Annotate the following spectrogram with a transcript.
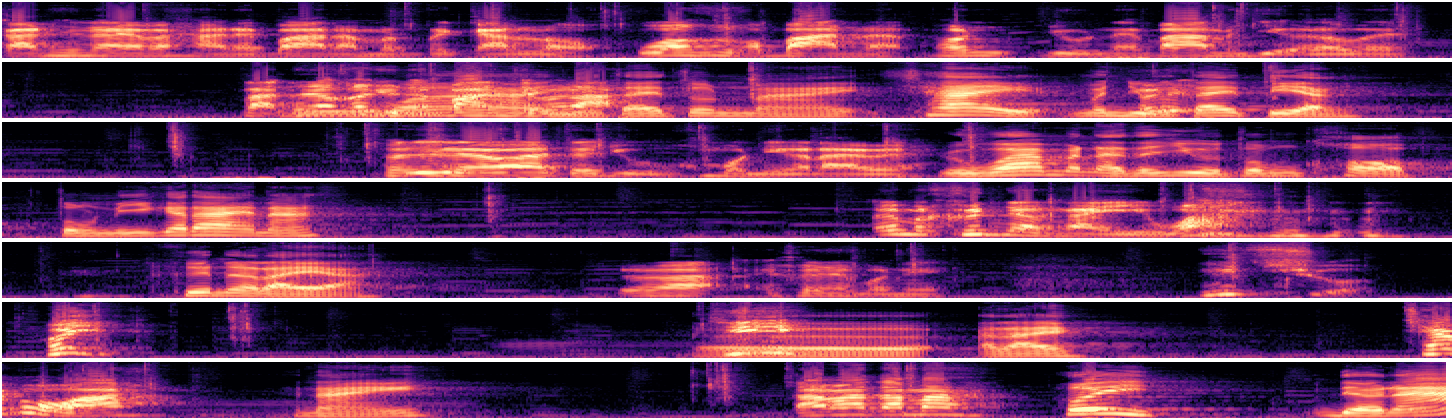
การที่นายมาหาในบ้านอะมันเป็นการหลอกกูว่าคือกับบ้านอะเพราะอยู่ในบ้านมันเยอะแล้วเว้ยแต่หที่รืแล้วก็อยู่ในบ้านว่าใช่อไหมยู่ล่ะใต้ต้นไม้ ใช่ มันอยู่เฮ้ยใต้เตียง เพราะที่แล้วอาจจะอยู่ข้างบนนี้ก็ได้เว้ยหรือว่ามันอาจจะอยู่ตรงขอบตรงนี้ก็ได้นะ เอ้ยมันขึ้นยังไงวะ ขึ้นอะไรอะ ใช่ไหมขึ้นในบนนี้เฮ้ยชัวร์เฮ้ย ที่ เอ่ออะไร ใช่ปะวะไหน ตามมาตามมาเฮ้ย เดี๋ยวนะ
